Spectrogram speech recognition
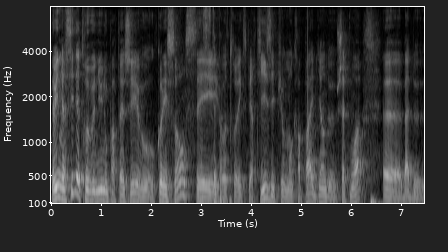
David, merci d'être venu nous partager vos connaissances et votre expertise. Et puis on ne manquera pas eh bien, de chaque mois euh, bah, de,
